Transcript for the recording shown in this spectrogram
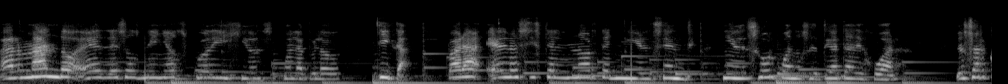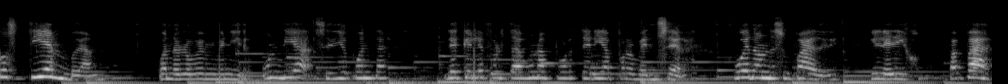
Armando es de esos niños prodigios con la pelotita. Para él no existe el norte ni el centro, ni el sur cuando se trata de jugar. Los arcos tiemblan cuando lo ven venir. Un día se dio cuenta de que le faltaba una portería por vencer. Fue donde su padre y le dijo, papá,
